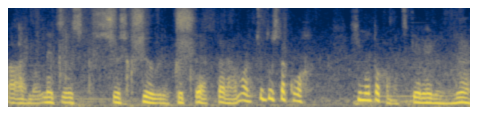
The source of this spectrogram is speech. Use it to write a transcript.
あの、熱収縮チューブでクッとやったら、まあちょっとしたこう、紐とかもつけれるんで、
